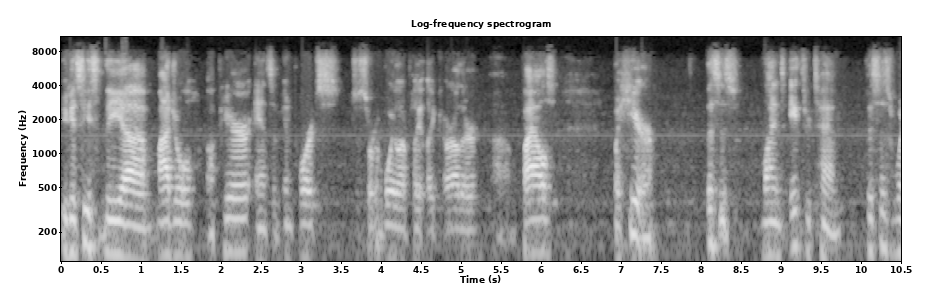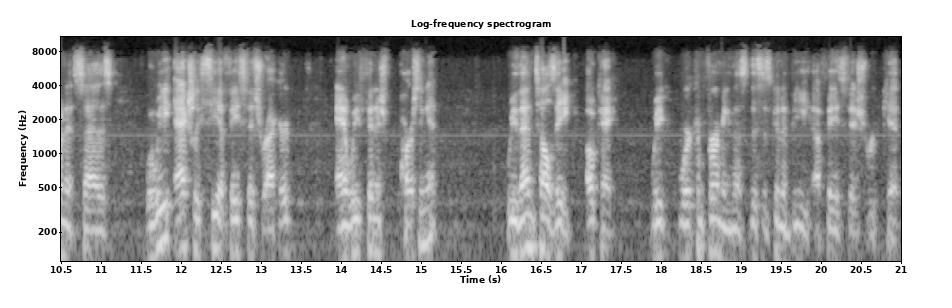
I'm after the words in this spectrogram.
You can see the uh, module up here and some imports, just sort of boilerplate like our other um, files. But here, this is lines 8 through 10. This is when it says, when we actually see a facefish record and we finish parsing it, we then tell Zeek, okay, we, we're confirming this. This is going to be a facefish rootkit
